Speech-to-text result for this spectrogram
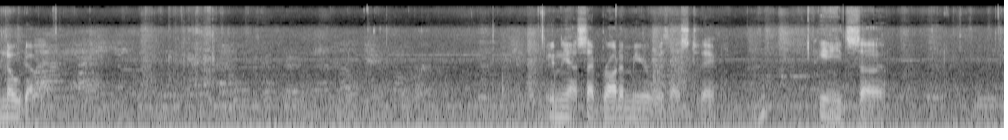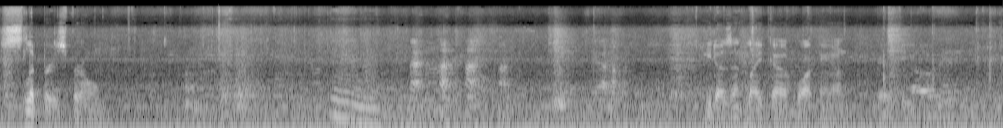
No doubt. And yes, I brought Amir with us today. He needs uh, slippers for home. mm. He doesn't like uh, walking on bare feet.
